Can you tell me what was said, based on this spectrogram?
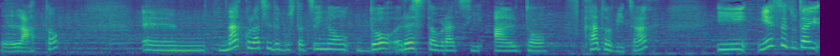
lato. Na kolację degustacyjną do restauracji Alto w Katowicach. I nie chcę tutaj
